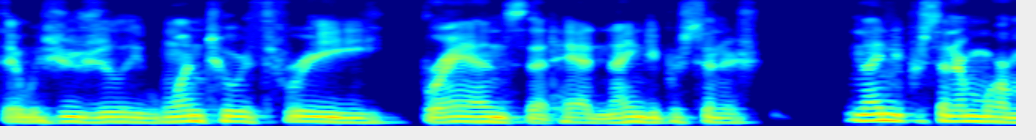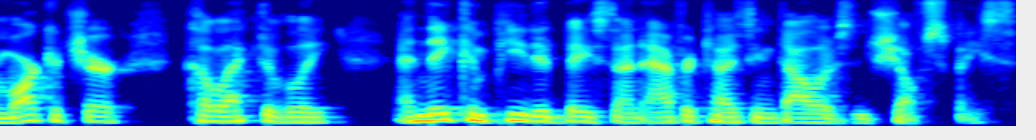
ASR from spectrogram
There was usually one, two, or three brands that had 90% or 90% or more market share collectively, and they competed based on advertising dollars and shelf space.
